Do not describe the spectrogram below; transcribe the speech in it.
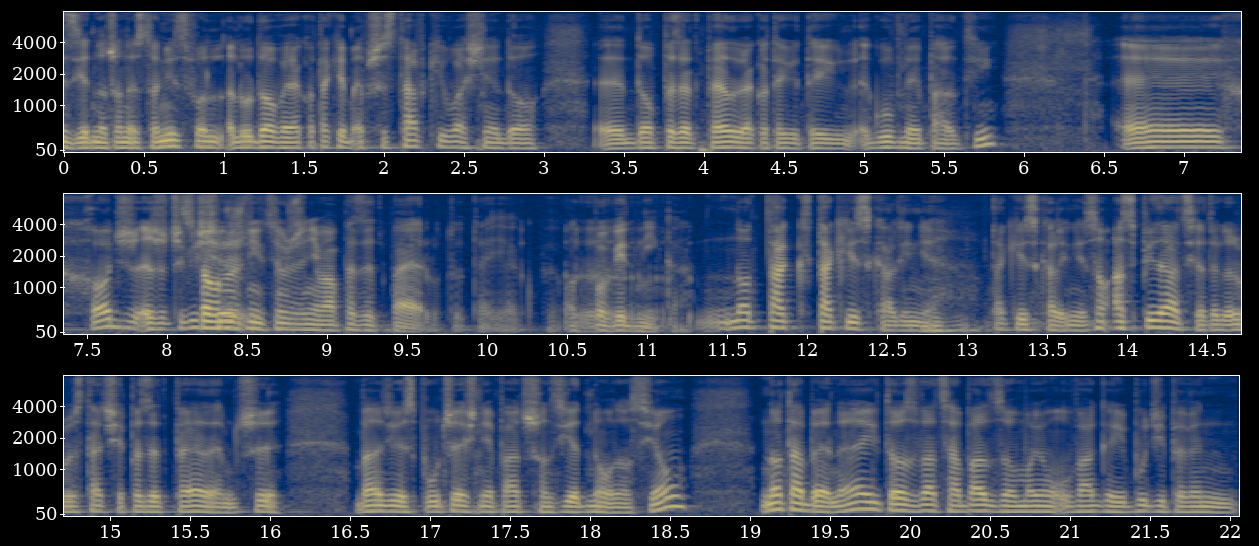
Zjednoczone Stronnictwo Ludowe, jako takie przystawki właśnie do, do PZPR-u, jako tej, tej głównej partii. E, choć rzeczywiście... Z tą różnicą, że nie ma PZPR-u tutaj jakby odpowiednika. No tak, w takiej skali nie. W takiej skali nie. Są aspiracje tego, żeby stać się PZPR-em, czy bardziej współcześnie patrząc jedną Rosją. Notabene, i to zwraca bardzo moją uwagę i budzi pewien,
